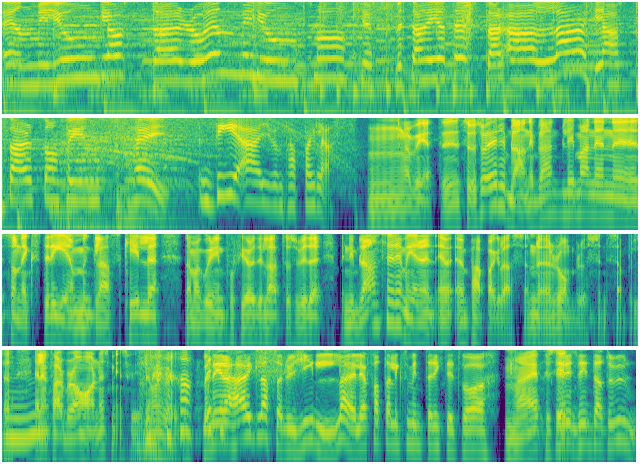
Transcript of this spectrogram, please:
En miljon glassar och en miljon smaker. Messiah testar alla glassar som finns. Hej! Det är ju en pappaglass. Mm, jag vet, så, så är det ibland. Ibland blir man en eh, sån extrem glasskille när man går in på Fior di Latte och så vidare. Men ibland så är det mer en, en, pappaglass, en, en rombrussin till exempel. Mm. Eller en farbror Arnes minns vi. Men är det här glassar du gillar? Eller jag fattar liksom inte riktigt vad... Nej, precis. det, det är inte att du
